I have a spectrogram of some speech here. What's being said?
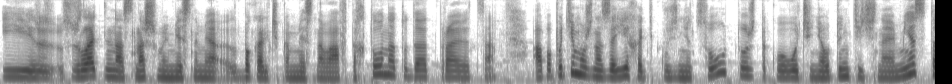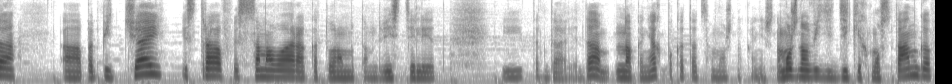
И желательно с нашими местными, с бокальчиком местного автохтона туда отправиться. А по пути можно заехать к Кузнецу, тоже такое очень аутентичное место, а, попить чай из трав, из самовара, которому там 200 лет и так далее. Да, на конях покататься можно, конечно. Можно увидеть диких мустангов.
